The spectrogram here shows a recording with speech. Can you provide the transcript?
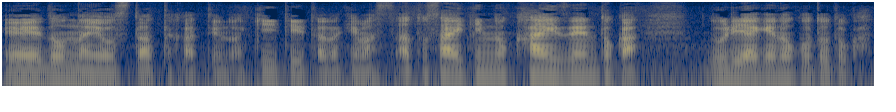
えー、どんな様子だったかっていうのは聞いていただけます。あと最近の改善とか、売り上げのこととか、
